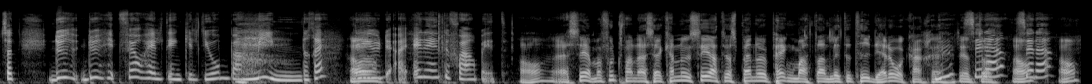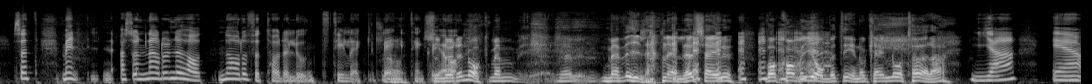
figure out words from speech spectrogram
Så att du, du får helt enkelt jobba mindre. Det är, Ja. ju, är det inte charmigt? Ja, jag ser mig fortfarande. Alltså jag kan nog se att jag spänner upp hängmattan lite tidigare år kanske. Mm, Se där, ja. se där. Ja. Så att, men alltså, när du nu har, nu har du fått ta det lugnt tillräckligt länge, Ja. tänker Så jag. nu är det nog med, med, med vilan, eller säger du? Var kommer jobbet in? Okej, låt höra. Ja. Eh,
